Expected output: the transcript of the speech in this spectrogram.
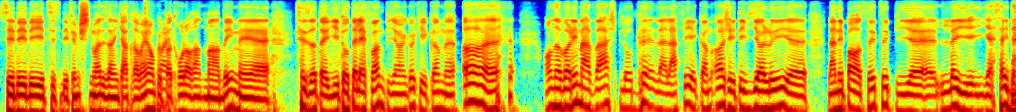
c'est des, des, des, films chinois des années 80, on peut pas trop leur en demander, mais euh, c'est ça, il est au téléphone, puis il y a un gars qui est comme euh, Ah, euh, on a volé ma vache, puis l'autre gars, la, fille est comme Ah, j'ai été violée l'année passée, tu sais, puis là, il, essaye de.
